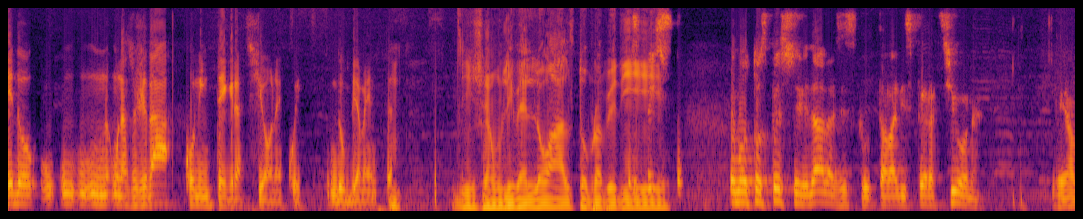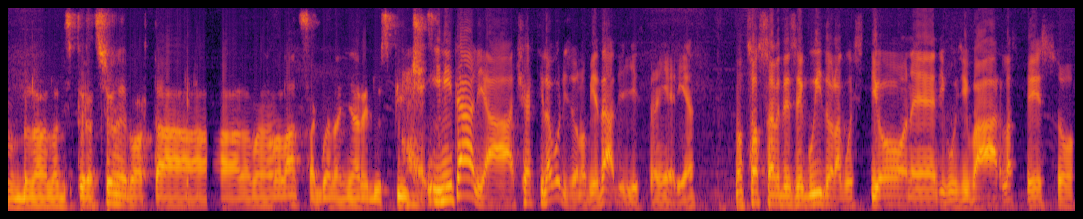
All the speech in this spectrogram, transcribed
Vedo un- un- una società con integrazione qui, indubbiamente. Dice un livello alto proprio di... Spesso- e molto spesso in Italia si sfrutta la disperazione. E La, la disperazione porta la manovalanza a guadagnare due spicci. Eh, in Italia certi lavori sono vietati agli stranieri. eh. Non so se avete seguito la questione di cui si parla spesso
